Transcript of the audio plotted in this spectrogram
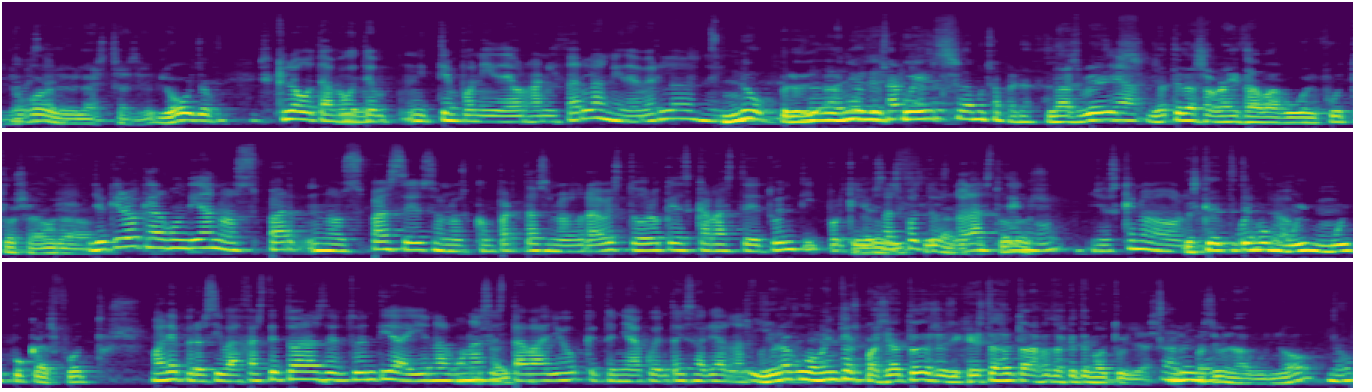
Y Luego las echas. Luego yo. Es que luego tampoco tengo ni tiempo ni de organizarlas, ni de verlas, ni... No, pero de años después que da mucha pereza. las ves, Ya. ya, te las organizaba Google Fotos ahora. Yo quiero que algún día nos, par- nos pases o nos compartas o nos grabes todo lo que descargaste de Twenty, porque Ya yo lo esas fotos no las todos. tengo. Yo es que no. es que no tengo encuentro. muy, muy pocas fotos. Vale, pero si bajaste todas las del Twenty, ahí en algunas ahí. estaba yo que tenía cuenta y salían las fotos. yo en algún momento os pasé a todos y os dije, estas son todas las fotos que tengo tuyas. A Les mí no. pasé un álbum, ¿no? No.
